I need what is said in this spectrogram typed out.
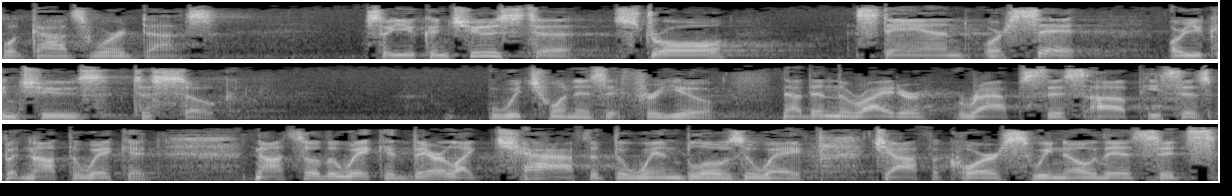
what God's Word does. So you can choose to stroll, stand, or sit, or you can choose to soak. Which one is it for you? Now then the writer wraps this up. He says, but not the wicked. Not so the wicked. They're like chaff that the wind blows away. Chaff, of course, we know this. It's,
